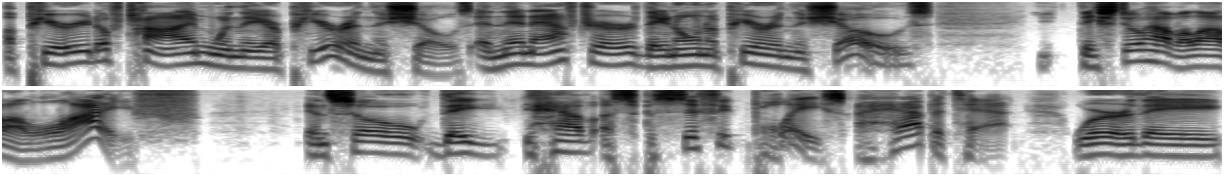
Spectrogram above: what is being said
a period of time when they appear in the shows. And then after they don't appear in the shows, they still have a lot of life. And so they have a specific place, a habitat, where they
